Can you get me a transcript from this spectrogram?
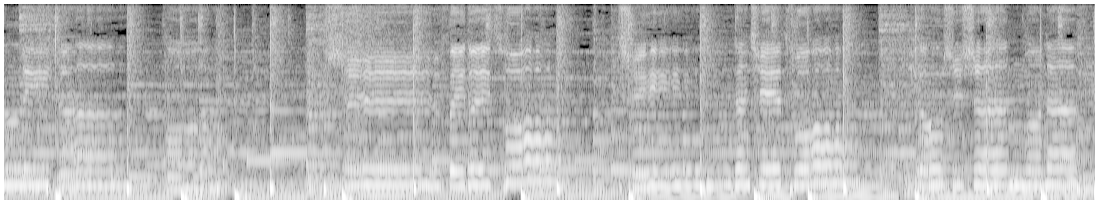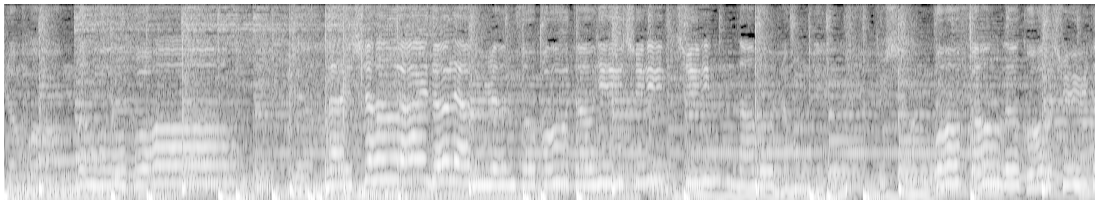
心安理得过？是非对错，情感切磋，又是什么能让我们无果？原来相爱的两人走不到一起，竟那么容易。就像我放了过去它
